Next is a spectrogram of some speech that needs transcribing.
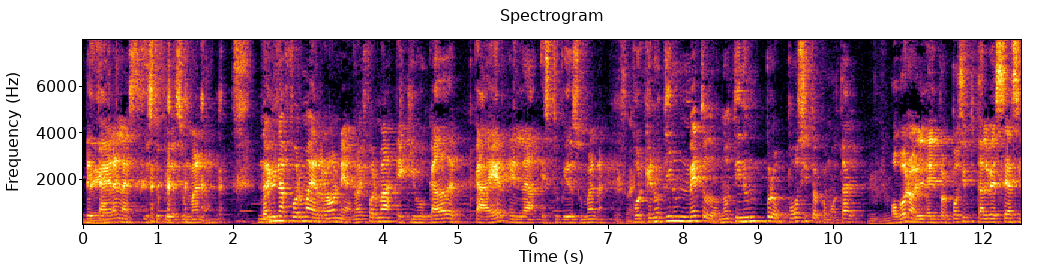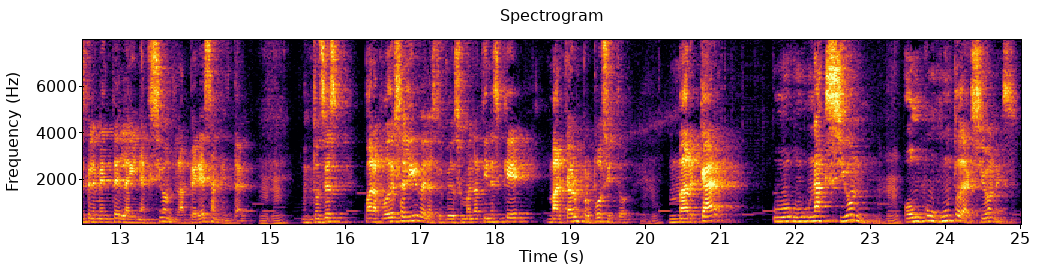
de, caer en la estupidez humana. No hay una forma errónea, no hay forma equivocada de caer en la estupidez humana. Porque no tiene un método, no tiene un propósito como tal. O bueno, el, propósito tal vez sea simplemente la inacción, la pereza mental. Entonces, para poder salir de la estupidez humana tienes que marcar un propósito, marcar una acción o un conjunto de acciones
